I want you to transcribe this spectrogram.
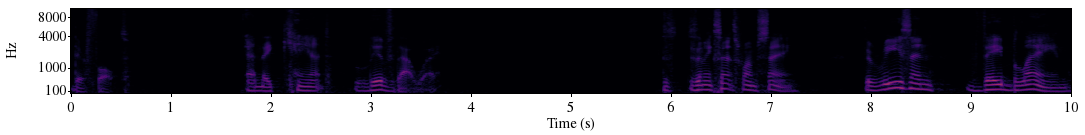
their fault. And they can't live that way. Does, does that make sense what I'm saying? The reason they blame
